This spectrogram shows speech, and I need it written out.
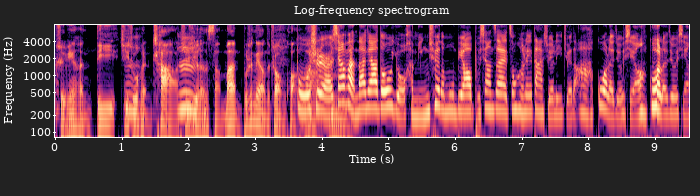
水平很低，基础很差，学习很散漫，不是那样的状况。不是，相反，大家都有很明确的目标，不像在综合类大学里觉得啊过了就行，过了就行。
